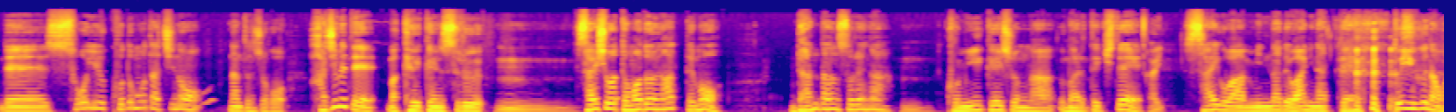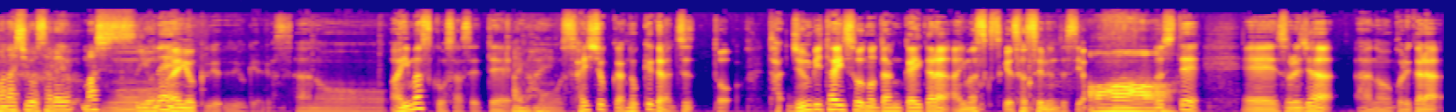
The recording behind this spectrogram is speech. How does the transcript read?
でそういう子どもたちのなんていうんでしょうこう初めて、まあ、経験する、最初は戸惑いがあってもだんだんそれが、コミュニケーションが生まれてきて、はい、最後はみんなで輪になって というふうなお話をされますよね。よくよくやります。あのアイマスクをさせて、はいはい、もう最初からのっけからずっと準備体操の段階からアイマスクつけさせるんですよ。そして、えー、それじゃああのこれから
